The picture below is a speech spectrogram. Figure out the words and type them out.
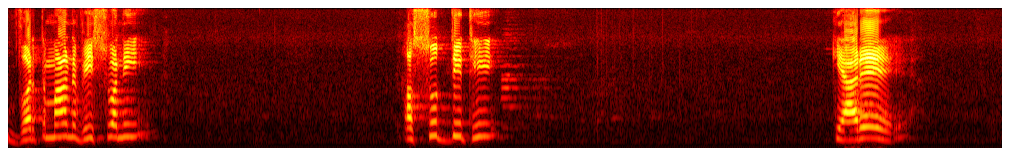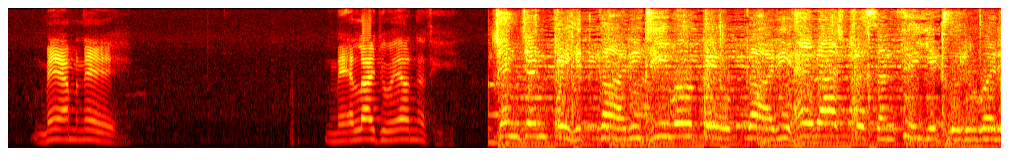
વર્તમાન વિશ્વની અશુદ્ધિથી ક્યારે મેં એમને મેલા જોયા નથી जन जन के हितकारी जीवों के उपकारी है राष्ट्र संत ये गुरुवर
